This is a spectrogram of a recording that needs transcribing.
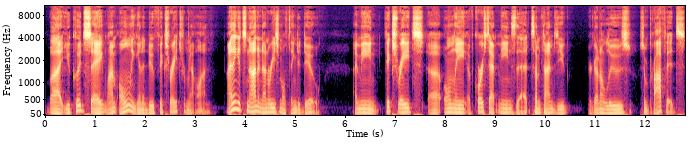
but you could say well, I'm only going to do fixed rates from now on I think it's not an unreasonable thing to do. I mean, fixed rates uh, only, of course, that means that sometimes you are going to lose some profits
